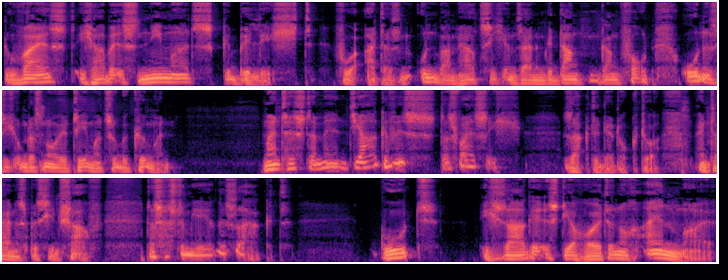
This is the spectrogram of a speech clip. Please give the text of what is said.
Du weißt, ich habe es niemals gebilligt, fuhr Atterson unbarmherzig in seinem Gedankengang fort, ohne sich um das neue Thema zu bekümmern. Mein Testament, ja gewiss, das weiß ich sagte der Doktor, ein kleines bisschen scharf. Das hast du mir ja gesagt. Gut, ich sage es dir heute noch einmal,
